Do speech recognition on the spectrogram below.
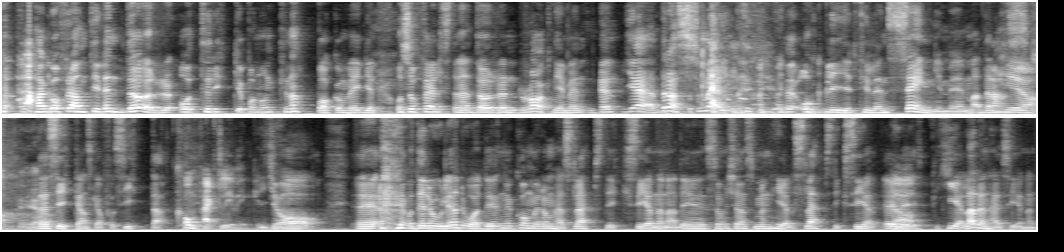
han går fram till en dörr och trycker på någon knapp bakom väggen. Och så fälls den här dörren rakt ner med en, en jädra smäll. Och blir till en säng med en madrass. Ja. Där Sickan ska få sitta. Compact living. Ja, eh, och det roliga då, det, nu kommer de här slapstick-scenerna. Det som, känns som en hel slapstick-scen, eller Ja. hela den här scenen.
